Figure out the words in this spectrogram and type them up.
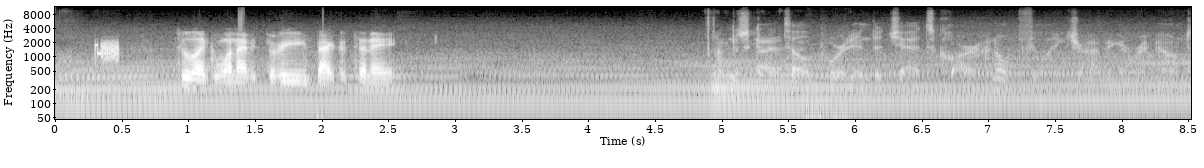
What? Two Lincoln 193 back to 108. I'm just gonna teleport into Chad's car. I don't feel like driving around.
